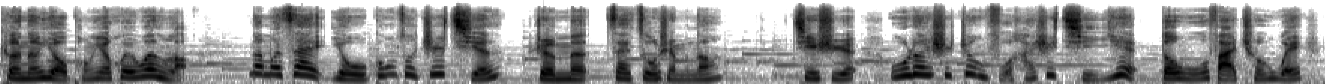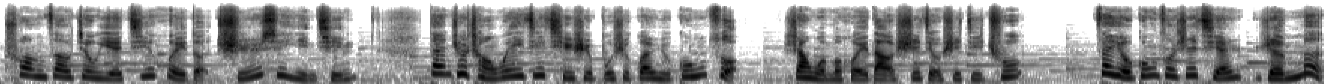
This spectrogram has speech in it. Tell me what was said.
可能有朋友会问了，那么在有工作之前，人们在做什么呢？其实，无论是政府还是企业，都无法成为创造就业机会的持续引擎。但这场危机其实不是关于工作。让我们回到十九世纪初，在有工作之前，人们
